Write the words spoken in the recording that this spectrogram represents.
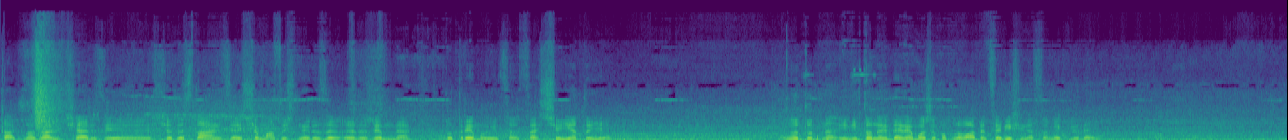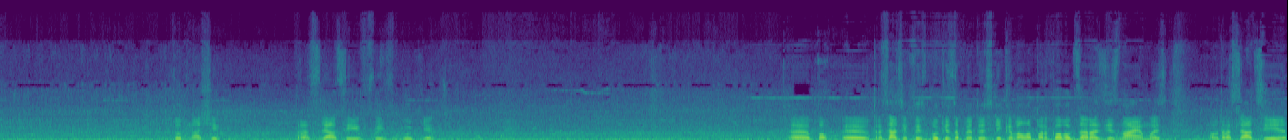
Так, на жаль, в черзі що дистанція, що масочний рези- режим не дотримується. Це що є, то є. Ну тут ніхто ніде не може попливати, це рішення самих людей. Тут наші трансляції в Фейсбуці. Е, е, В трансляції в Фейсбуці запитують, скільки велопарковок зараз дізнаємось, а в трансляції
